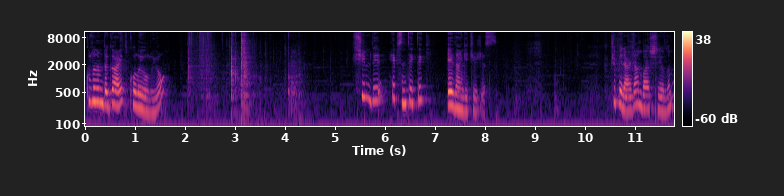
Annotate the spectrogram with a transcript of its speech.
Kullanım da gayet kolay oluyor. Şimdi hepsini tek tek elden geçireceğiz. Küpelerden başlayalım.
